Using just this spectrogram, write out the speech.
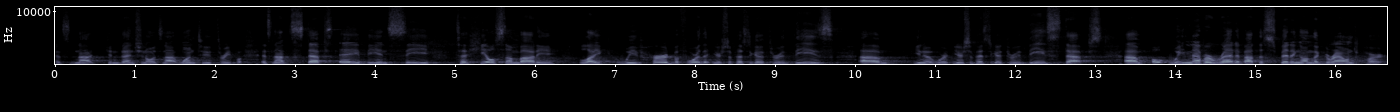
It's not conventional. It's not one, two, three, four. It's not steps A, B, and C to heal somebody like we've heard before that you're supposed to go through these. Um, you know, you're supposed to go through these steps. Um, oh, we never read about the spitting on the ground part.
